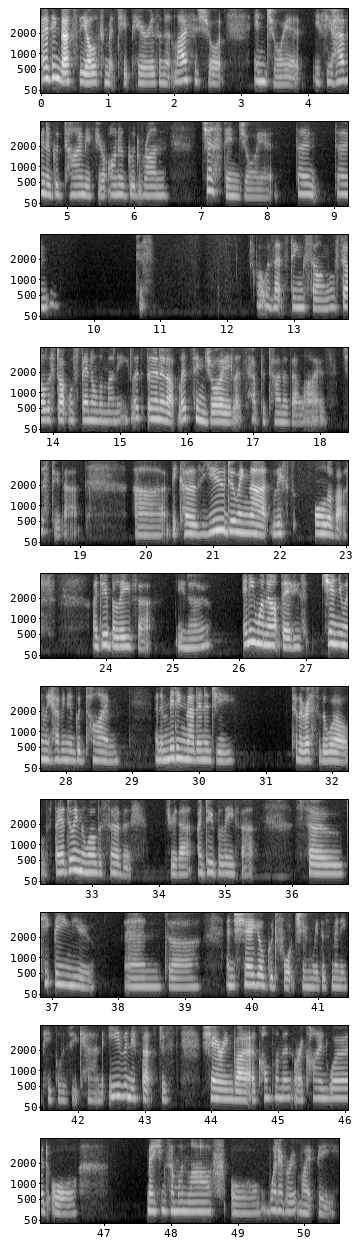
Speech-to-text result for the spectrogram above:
I think that's the ultimate tip here, isn't it? Life is short enjoy it. If you're having a good time, if you're on a good run, just enjoy it. Don't don't just what was that Sting song? We'll sell the stock, we'll spend all the money. Let's burn it up. Let's enjoy. Let's have the time of our lives. Just do that. Uh, because you doing that lifts all of us. I do believe that, you know. Anyone out there who's genuinely having a good time and emitting that energy to the rest of the world. They are doing the world a service through that. I do believe that. So keep being you, and uh, and share your good fortune with as many people as you can, even if that's just sharing via a compliment or a kind word or making someone laugh or whatever it might be.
